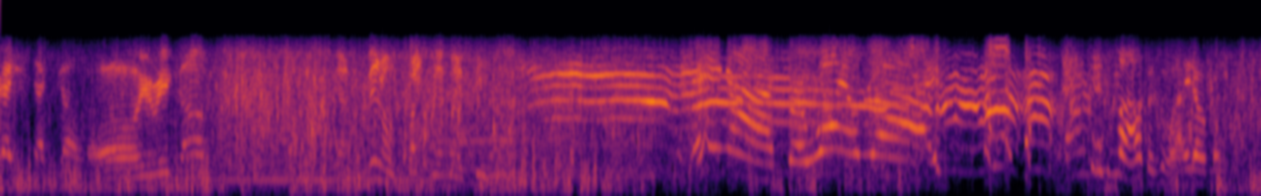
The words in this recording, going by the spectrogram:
Ready, set, go. Oh, here mouth is wide open.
